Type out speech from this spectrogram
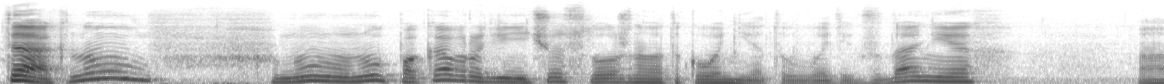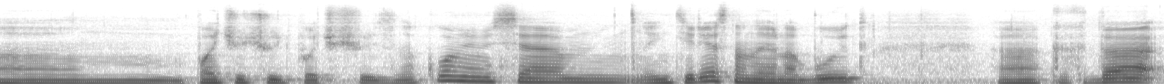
Так, ну, ну, ну, пока вроде ничего сложного такого нету в этих заданиях. По чуть-чуть, по чуть-чуть знакомимся. Интересно, наверное, будет, а, когда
